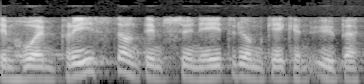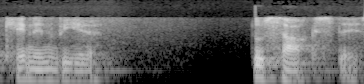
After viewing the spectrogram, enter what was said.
dem hohen Priester und dem Synedrium gegenüber kennen wir. Du sagst es.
